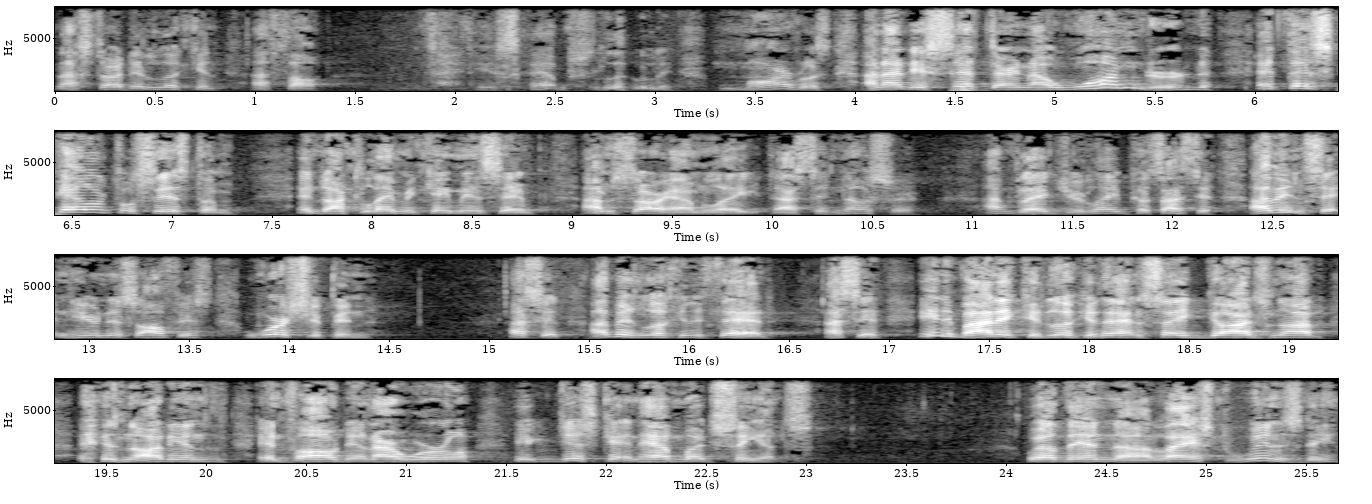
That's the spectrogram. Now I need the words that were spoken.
and I started looking. I thought, that is absolutely marvelous. And I just sat there and I wondered at that skeletal system. And Dr. Lehman came in and said, I'm sorry I'm late. I said, No, sir. I'm glad you're late because I said, I've been sitting here in this office worshiping. I said, I've been looking at that. I said, anybody could look at that and say God's not, is not in, involved in our world. It just can't have much sense. Well, then uh, last Wednesday,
